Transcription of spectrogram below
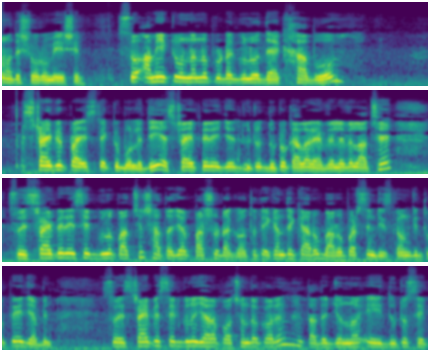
আমাদের শোরুমে এসে। সো আমি একটু অন্যান্য প্রোডাক্টগুলো দেখাবো। স্ট্রাইপের প্রাইসটা একটু বলে দিই। স্ট্রাইপের এই যে দুটো দুটো কালার অ্যাভেলেবেল আছে। সো স্ট্রাইপের এই সেটগুলো পাচ্ছেন সাত হাজার পাঁচশো টাকা। অর্থাৎ এখান থেকে আরও বারো পার্সেন্ট ডিসকাউন্ট কিন্তু পেয়ে যাবেন। সো স্ট্রাইপের সেটগুলো যারা পছন্দ করেন, তাদের জন্য এই দুটো সেট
